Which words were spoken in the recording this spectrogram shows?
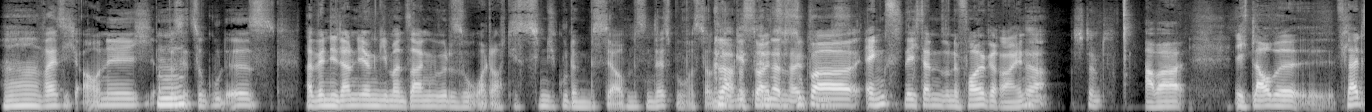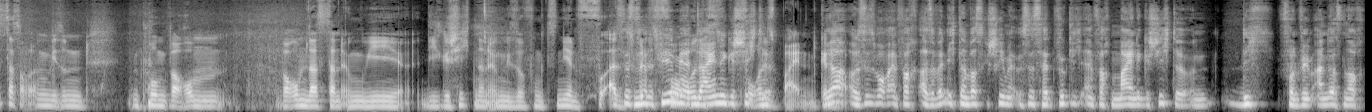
ah, weiß ich auch nicht, ob Mhm. das jetzt so gut ist. Weil wenn dir dann irgendjemand sagen würde, so, oh doch, die ist ziemlich gut, dann bist du ja auch ein bisschen selbstbewusster. Und Klar, so gehst du halt so halt super ängstlich dann in so eine Folge rein. Ja, stimmt. Aber ich glaube, vielleicht ist das auch irgendwie so ein, ein Punkt, warum, warum das dann irgendwie, die Geschichten dann irgendwie so funktionieren. Fu- Es Also ist ja zumindest viel mehr uns, deine Geschichte. Vor uns beiden, genau. Ja, und es ist aber auch einfach, also wenn ich dann was geschrieben habe, es ist halt wirklich einfach meine Geschichte und nicht von wem anders noch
